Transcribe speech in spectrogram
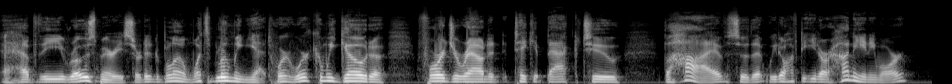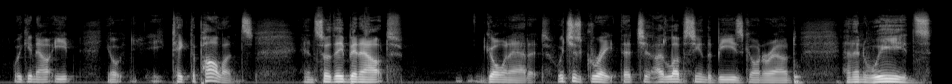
have the rosemary started to bloom. What's blooming yet? Where where can we go to forage around and take it back to the hive so that we don't have to eat our honey anymore? We can now eat, you know, take the pollens. And so they've been out going at it, which is great. That I love seeing the bees going around. And then weeds.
